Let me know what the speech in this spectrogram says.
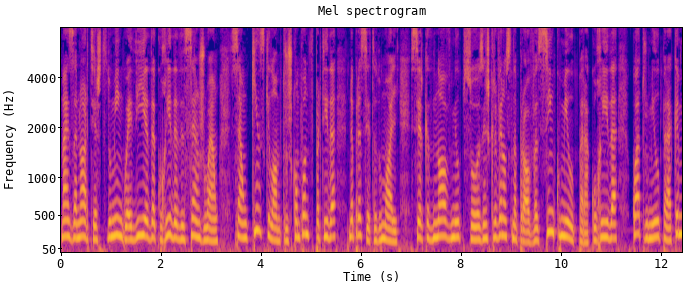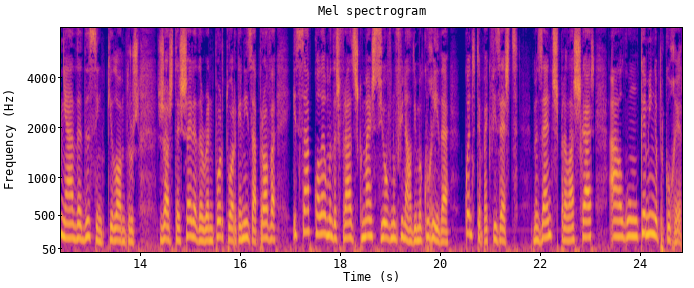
Mais a norte, este domingo é dia da corrida de São João. São 15 quilómetros com ponto de partida na Praceta do Molho. Cerca de 9 mil pessoas inscreveram-se na prova, 5 mil para a corrida, 4 mil para a caminhada de 5 quilómetros. Jorge Teixeira, da Run Porto, organiza a prova e sabe qual é uma das frases que mais se ouve no final de uma corrida. Quanto tempo é que fizeste? Mas antes, para lá chegar, há algum caminho a percorrer.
